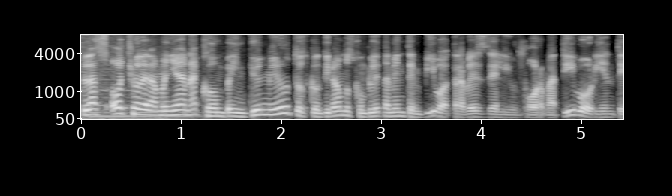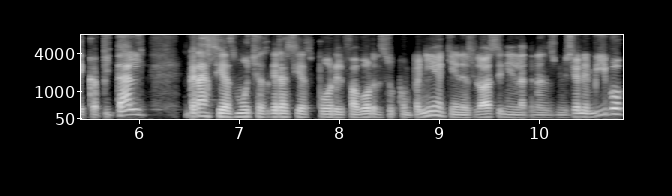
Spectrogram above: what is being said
Las 8 de la mañana con 21 minutos. Continuamos completamente en vivo a través del informativo Oriente Capital. Gracias, muchas gracias por el favor de su compañía, quienes lo hacen en la transmisión en vivo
